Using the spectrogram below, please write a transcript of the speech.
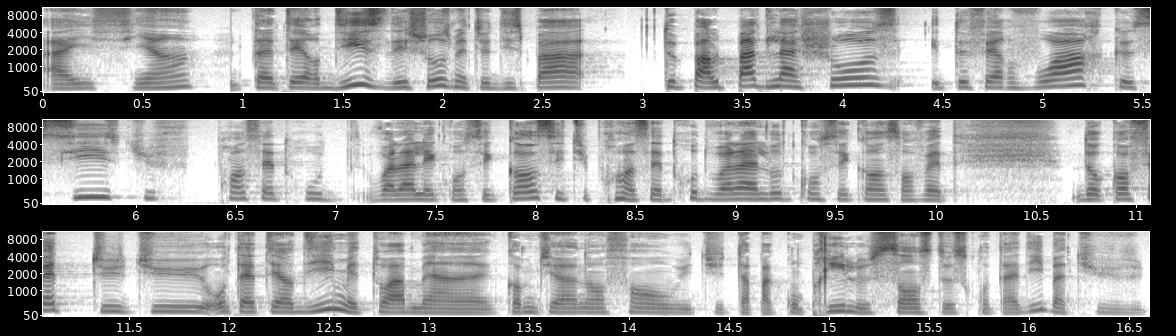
haïtiens t'interdisent des choses mais te disent pas, te parlent pas de la chose et te faire voir que si tu prends cette route, voilà les conséquences. Si tu prends cette route, voilà l'autre conséquence, en fait. Donc, en fait, tu, tu on t'interdit, mais toi, ben, comme tu es un enfant où tu n'as pas compris le sens de ce qu'on t'a dit, bah, tu,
